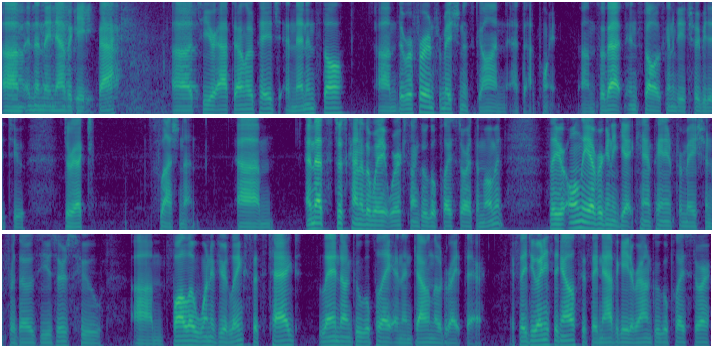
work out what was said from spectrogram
um, and then they navigate back uh, to your app download page and then install, um, the refer information is gone at that point. Um, so that install is going to be attributed to direct slash none. Um, and that's just kind of the way it works on Google Play Store at the moment. So you're only ever going to get campaign information for those users who um, follow one of your links that's tagged, land on Google Play, and then download right there. If they do anything else, if they navigate around Google Play Store,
